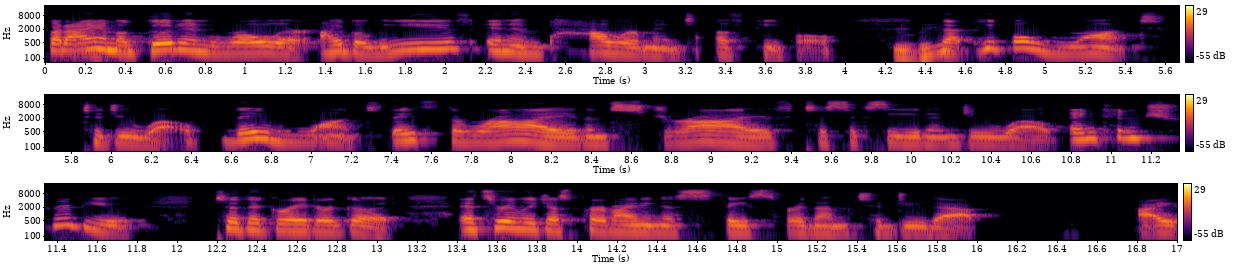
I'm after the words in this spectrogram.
But I am a good enroller. I believe in empowerment of people, mm-hmm. that people want to do well. They want, they thrive and strive to succeed and do well and contribute to the greater good. It's really just providing a space for them to do that. I,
